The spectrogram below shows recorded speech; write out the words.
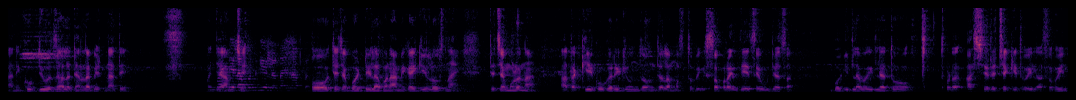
आणि खूप दिवस झालं त्यांना भेटणार ते. म्हणजे आमचे हो त्याच्या बर्थडेला पण आम्ही काही गेलोच नाही. त्याच्यामुळं ना आता केक वगैरे घेऊन जाऊन त्याला मस्तपैकी सरप्राईज द्यायचं आहे उद्याचा. बघितल्या बघितल्या तो थोडं आश्चर्यचकित होईल असं होईल.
